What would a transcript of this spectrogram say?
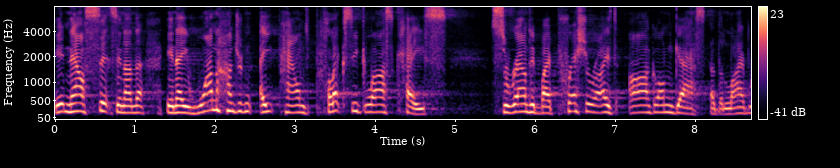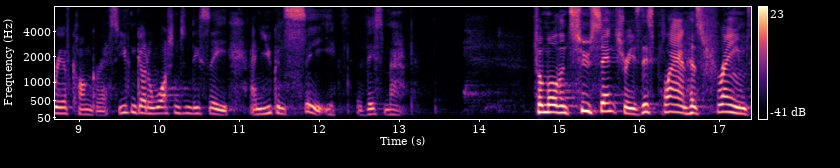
It now sits in a, in a 108 pound plexiglass case surrounded by pressurized argon gas at the Library of Congress. You can go to Washington, D.C., and you can see this map. For more than two centuries, this plan has framed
